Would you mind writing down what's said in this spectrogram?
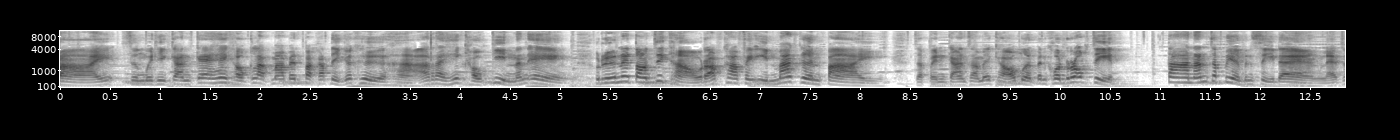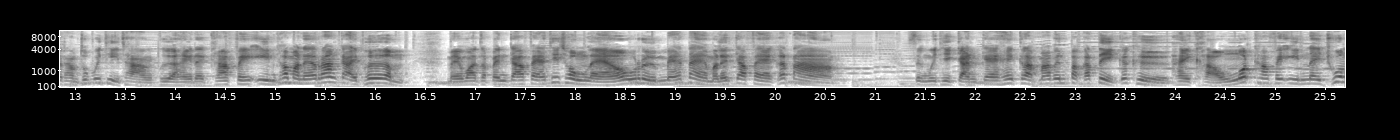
ร้าย ซึ่งวิธีการแก้ให้เขากลับมาเป็นปกติก็คือ หาอะไรให้เขากินนั่นเอง หรือในตอนที่เขารับคาเฟอีนมากเกินไป จะเป็นการทำให้เขาเหมือนเป็นคนโรคจิต ตานั้นจะเปลี่ยนเป็นสีแดง และจะทำทุกวิธีทางเพื่อให้ได้คาเฟอีนเข้ามาในร่างกายเพิ่ม ไม่ว่าจะเป็นกาแฟที่ชงแล้ว หรือแม้แต่เมล็ดกาแฟก็ตาม ซึ่งวิธีการแก้ให้กลับมาเป็นปกติก็คือ ให้เขางดคาเฟอีนในช่วง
